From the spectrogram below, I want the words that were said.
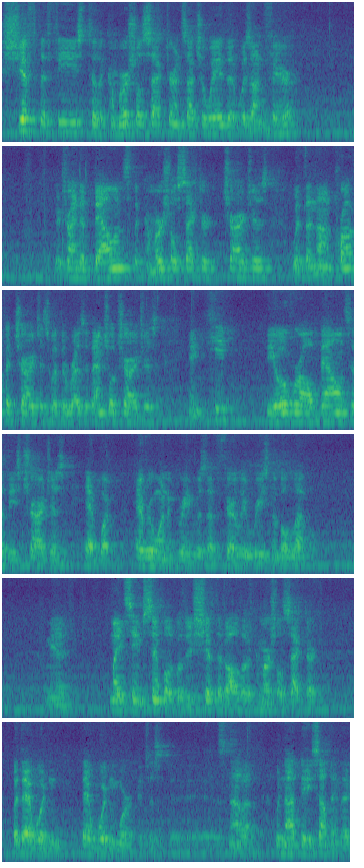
shift the fees to the commercial sector in such a way that it was unfair. They're trying to balance the commercial sector charges with the nonprofit charges, with the residential charges, and keep the overall balance of these charges at what everyone agreed was a fairly reasonable level. I mean, it might seem simple, we'll just shift it all to the commercial sector, but that wouldn't, that wouldn't work. It just, it's not a, would not be something that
